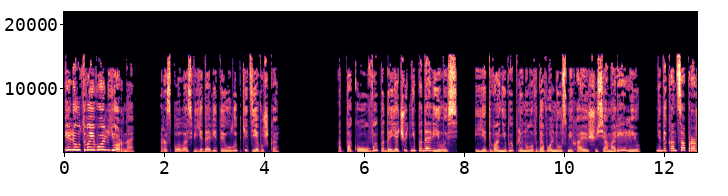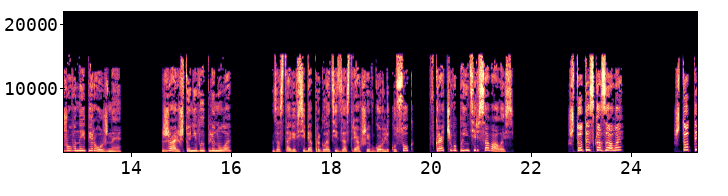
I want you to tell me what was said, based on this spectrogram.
или у твоего Льорна? Расплылась в ядовитой улыбке девушка. От такого выпада я чуть не подавилась и едва не выплюнула в довольно усмехающуюся Амарелию не до конца прожеванные пирожные. Жаль, что не выплюнула. Заставив себя проглотить застрявший в горле кусок, вкратчиво поинтересовалась. «Что ты сказала?» «Что ты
